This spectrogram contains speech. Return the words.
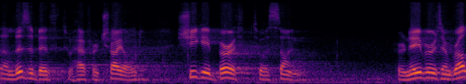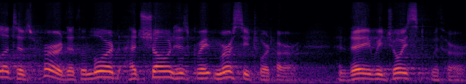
Elizabeth to have her child, she gave birth to a son. Her neighbors and relatives heard that the Lord had shown his great mercy toward her, and they rejoiced with her.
